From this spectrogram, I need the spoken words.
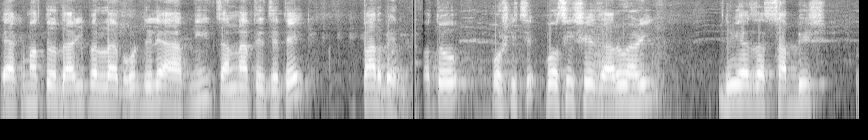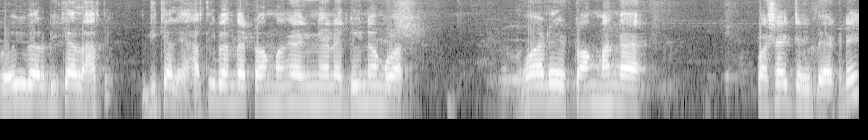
একমাত্র দাঁড়িপাল্লায় ভোট দিলে আপনি জান্নাতে যেতে পারবেন। গত পঁচিশে- পঁচিশে জানুয়ারি দুই হাজার ছাব্বিশ রবিবার বিকাল হাতি বিকালে হাতিবান্ধা টংভাঙ্গা ইউনিয়নের দুই নং ওয়ার্ড ওয়ার্ডের টংভাঙ্গা কসাইটারি ব্যাকড়ে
